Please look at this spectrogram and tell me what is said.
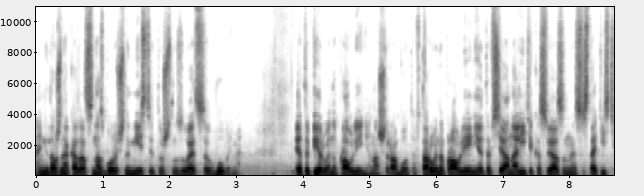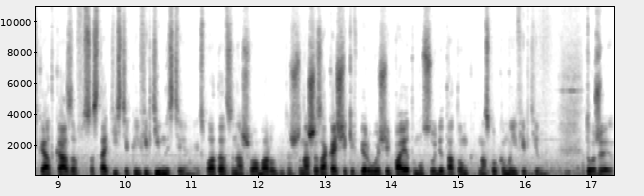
Они должны оказаться на сборочном месте, то, что называется, вовремя. Это первое направление нашей работы. Второе направление — это вся аналитика, связанная со статистикой отказов, со статистикой эффективности эксплуатации нашего оборудования. Потому что наши заказчики в первую очередь поэтому судят о том, насколько мы эффективны. Тоже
